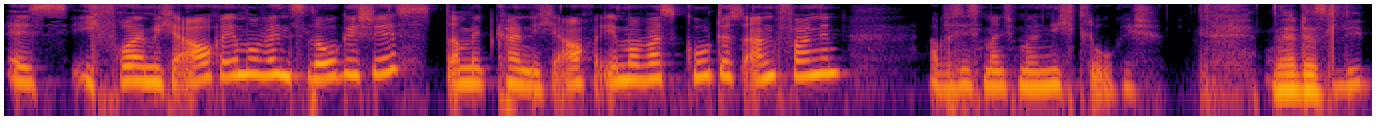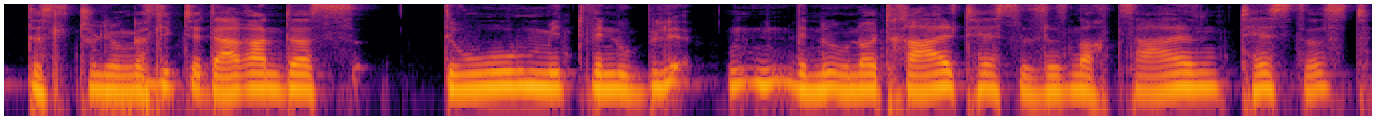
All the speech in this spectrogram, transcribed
Es, ich freue mich auch immer, wenn es logisch ist. Damit kann ich auch immer was Gutes anfangen. Aber es ist manchmal nicht logisch. Na, das, das, Entschuldigung, das liegt ja daran, dass du mit, wenn du, wenn du neutral testest, also nach Zahlen testest,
